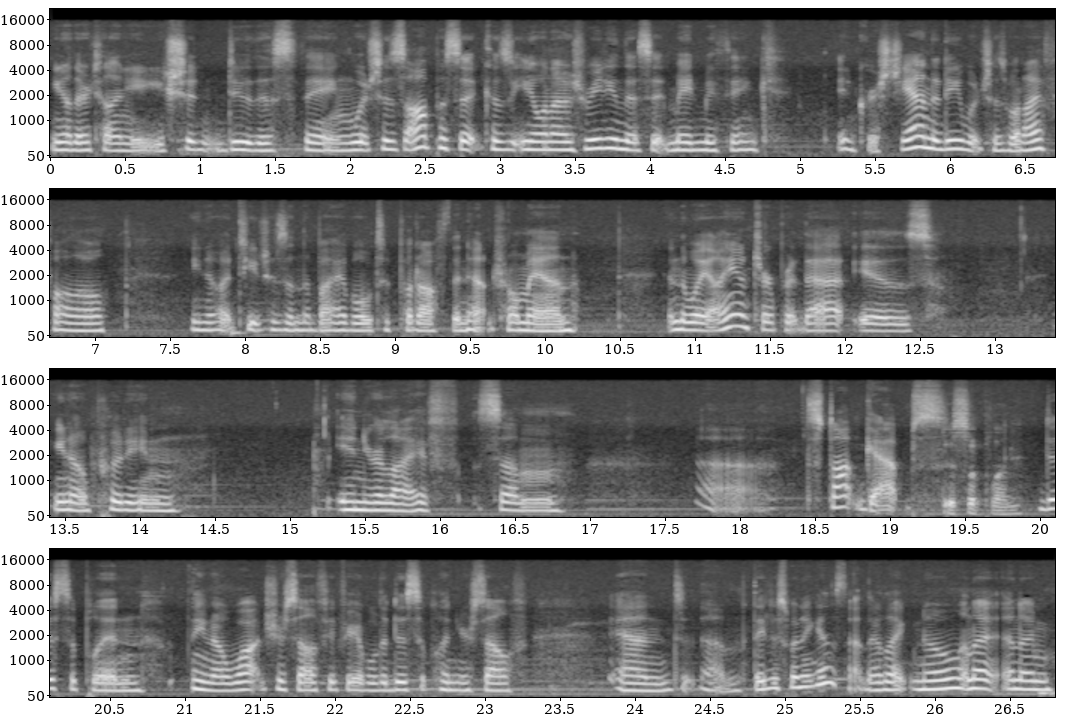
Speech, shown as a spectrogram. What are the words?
you know, they're telling you you shouldn't do this thing, which is opposite because, you know, when I was reading this, it made me think in Christianity, which is what I follow, you know, it teaches in the Bible to put off the natural man. And the way I interpret that is, you know, putting in your life some uh, stop gaps. Discipline. Discipline. You know, watch yourself if you're able to discipline yourself. And um, they just went against that. They're like, no, and I and I'm.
